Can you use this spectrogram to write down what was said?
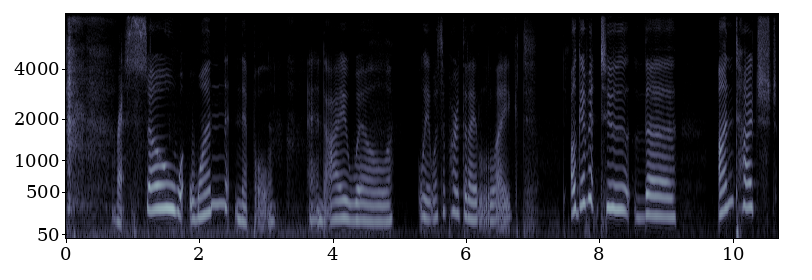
right. So one nipple, and I will. Wait, what's the part that I liked? I'll give it to the untouched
